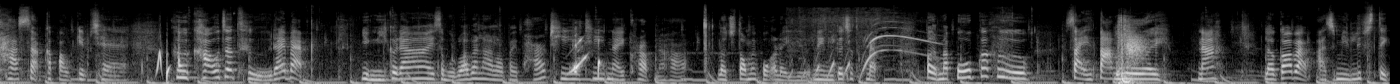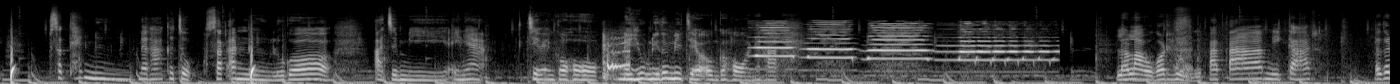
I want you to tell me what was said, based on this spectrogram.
คลาสกระเป๋าเก็บแชร์ คือเขาจะถือได้แบบอย่างนี้ก็ได้ สมมติว่าเวลาเราไปพาร์ตี้ที่ไนท์คลับนะคะ เราจะต้องไม่พกอะไรเยอะ ในนี้ก็จะแบบเปิดมาปุ๊บก็คือใส่ตังเลยนะ แล้วก็แบบอาจจะมีลิปสติก สักแท่งหนึ่งนะคะ กระจกสักอันหนึ่งแล้วก็อาจจะมีไอเนี้ยเจลแอลกอฮอล์ในยุคนี้ต้องมีเจลแอลกอฮอล์นะคะ แล้วเราก็ถือป้าป้ามีการ์ดแล้วก็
